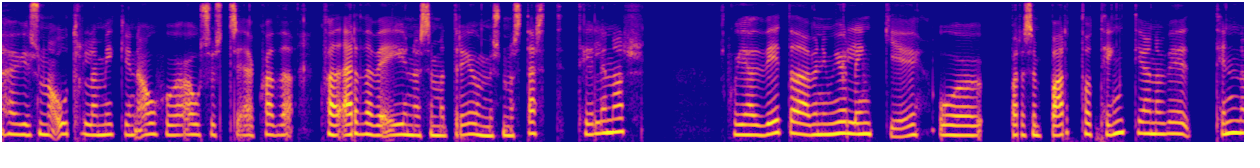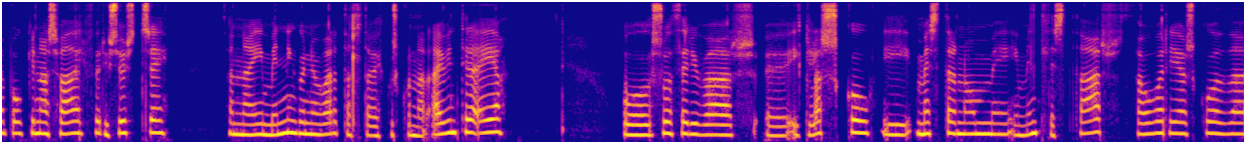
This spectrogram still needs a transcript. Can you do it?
hef ég svona ótrúlega mikinn áhuga ásust eða hvað, hvað er það við eiguna sem að dreyfa mig svona stert til hennar? Sko ég hef vitað af henni mjög lengi og bara sem barn þá tengdi ég hana við tinnabókina svaðelfur í Sustsei þannig að í minningunni var þetta alltaf eitthvað skonar ævintýra eiga og svo þegar ég var uh, í Glasgow í mestranámi í myndlist þar þá var ég að skoða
